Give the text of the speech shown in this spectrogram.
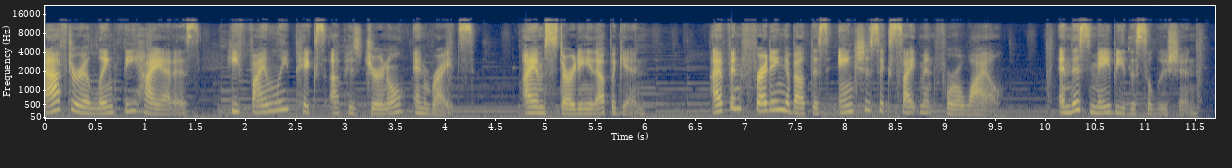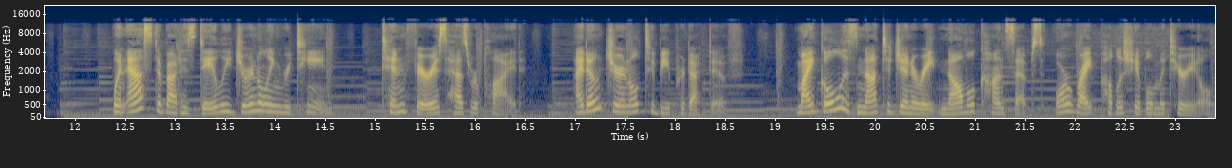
After a lengthy hiatus, he finally picks up his journal and writes, I am starting it up again. I've been fretting about this anxious excitement for a while, and this may be the solution. When asked about his daily journaling routine, Tim Ferriss has replied, I don't journal to be productive. My goal is not to generate novel concepts or write publishable material.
